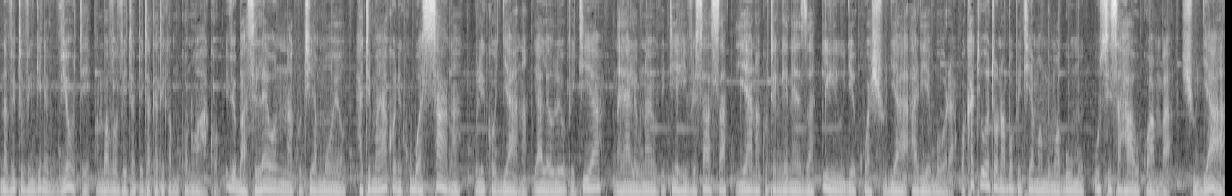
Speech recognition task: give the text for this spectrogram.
na vitu vingine vyote ambavyo vitapita katika mkono wako. Hivyo basi leo ninakutia moyo, hatima yako ni kubwa sana kuliko jana. Yale uliyopitia na yale unayopitia hivi sasa yanakutengeneza ili uje kuwa shujaa aliye bora. Wakati wote unapopitia mambo magumu, usisahau kwamba shujaa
